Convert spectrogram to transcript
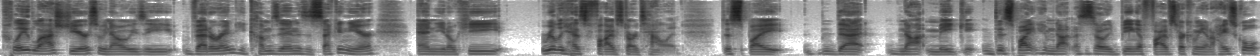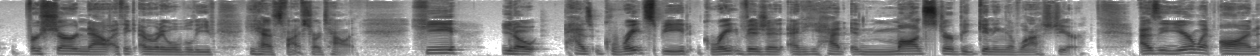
played last year, so now he's a veteran. He comes in as his second year, and you know he really has five star talent, despite that not making despite him not necessarily being a five star coming out of high school for sure now i think everybody will believe he has five star talent he you know has great speed great vision and he had a monster beginning of last year as the year went on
